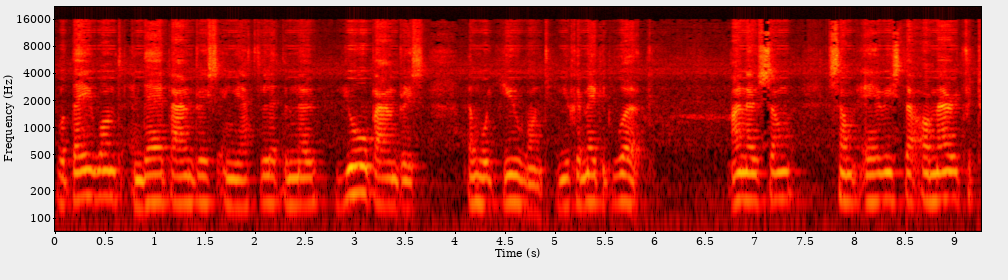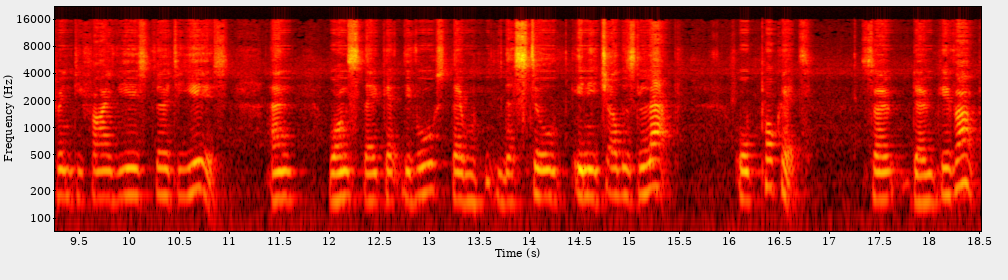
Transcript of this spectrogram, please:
what they want and their boundaries and you have to let them know your boundaries and what you want. You can make it work. I know some some Aries that are married for 25 years, 30 years and once they get divorced they're, they're still in each other's lap or pocket. So don't give up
